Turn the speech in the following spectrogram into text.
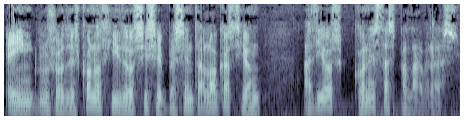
e incluso desconocidos si se presenta la ocasión a Dios con estas palabras.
